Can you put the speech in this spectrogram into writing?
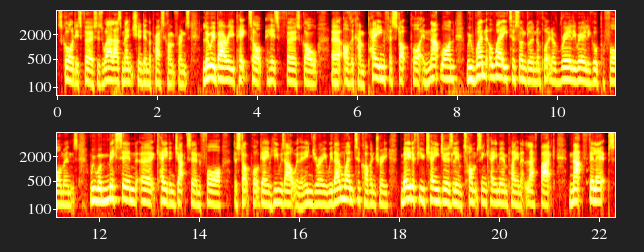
scored his first as well. As mentioned in the press conference, Louis Barry picked up his first goal uh, of the campaign for Stockport in that one. We went away to Sunderland and put in a really, really good performance. We were missing uh, Kayden Jackson for the Stockport game. He was out with an injury. We then went to Coventry, made a few changes Liam Thompson came in playing at left back. Nat Phillips,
